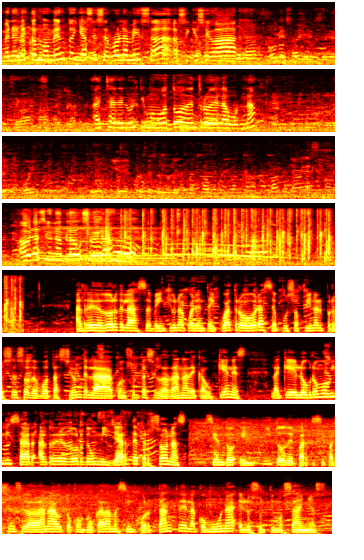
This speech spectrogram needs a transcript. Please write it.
Bueno, en estos momentos ya se cerró la mesa, así que se va a echar el último voto dentro de la urna. Ahora sí un aplauso grande. Alrededor de las 21.44 horas se puso fin al proceso de votación de la consulta ciudadana de Cauquenes, la que logró movilizar alrededor de un millar de personas, siendo el hito de participación ciudadana autoconvocada más importante de la comuna en los últimos años.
